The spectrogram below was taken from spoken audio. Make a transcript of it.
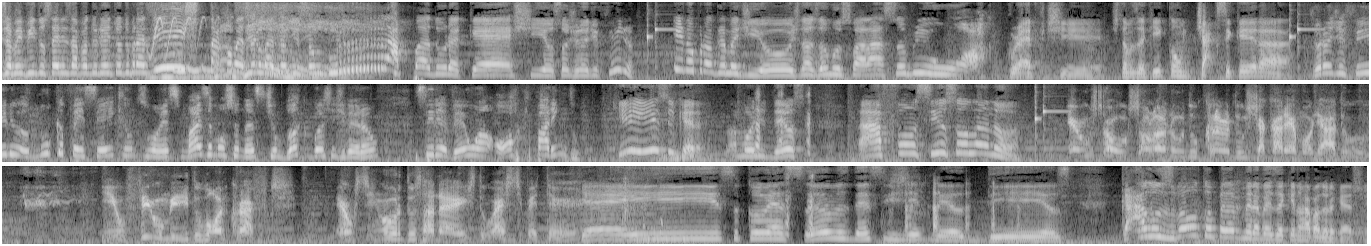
Seja bem-vindo, seres Rapadura em todo o Brasil! Está começando mais uma edição do Rapadura Cast. Eu sou Jurandir Filho e no programa de hoje nós vamos falar sobre Warcraft. Estamos aqui com Chuck Siqueira. Jurandir Filho, eu nunca pensei que um dos momentos mais emocionantes de um blockbuster de verão seria ver uma orc parindo. Que isso, cara? Pelo amor de Deus. Afonso Solano. Eu sou o Solano do clã do Jacaré Molhado. E o filme do Warcraft é o Senhor dos Anéis do SBT. Que isso, começamos desse jeito, meu Deus. Carlos voltou pela primeira vez aqui no Rapadura Cast.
